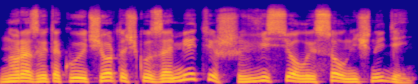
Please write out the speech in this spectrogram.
Но разве такую черточку заметишь в веселый солнечный день?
